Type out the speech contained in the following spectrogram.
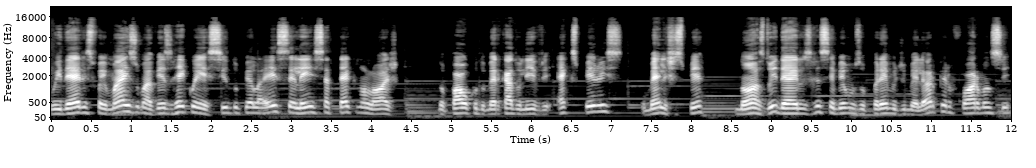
O IDERES foi mais uma vez reconhecido pela excelência tecnológica. No palco do Mercado Livre Experience, o MLXP, nós do IDERES recebemos o prêmio de melhor performance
